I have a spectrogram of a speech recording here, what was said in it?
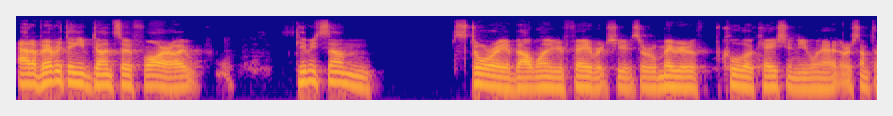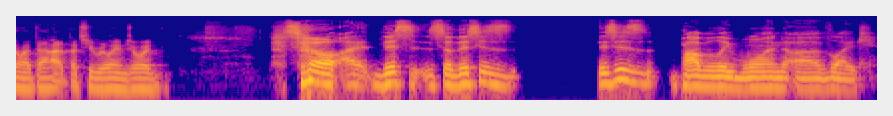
out of everything you've done so far like give me some story about one of your favorite shoots or maybe a cool location you went or something like that that you really enjoyed? So I, this so this is this is probably one of like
